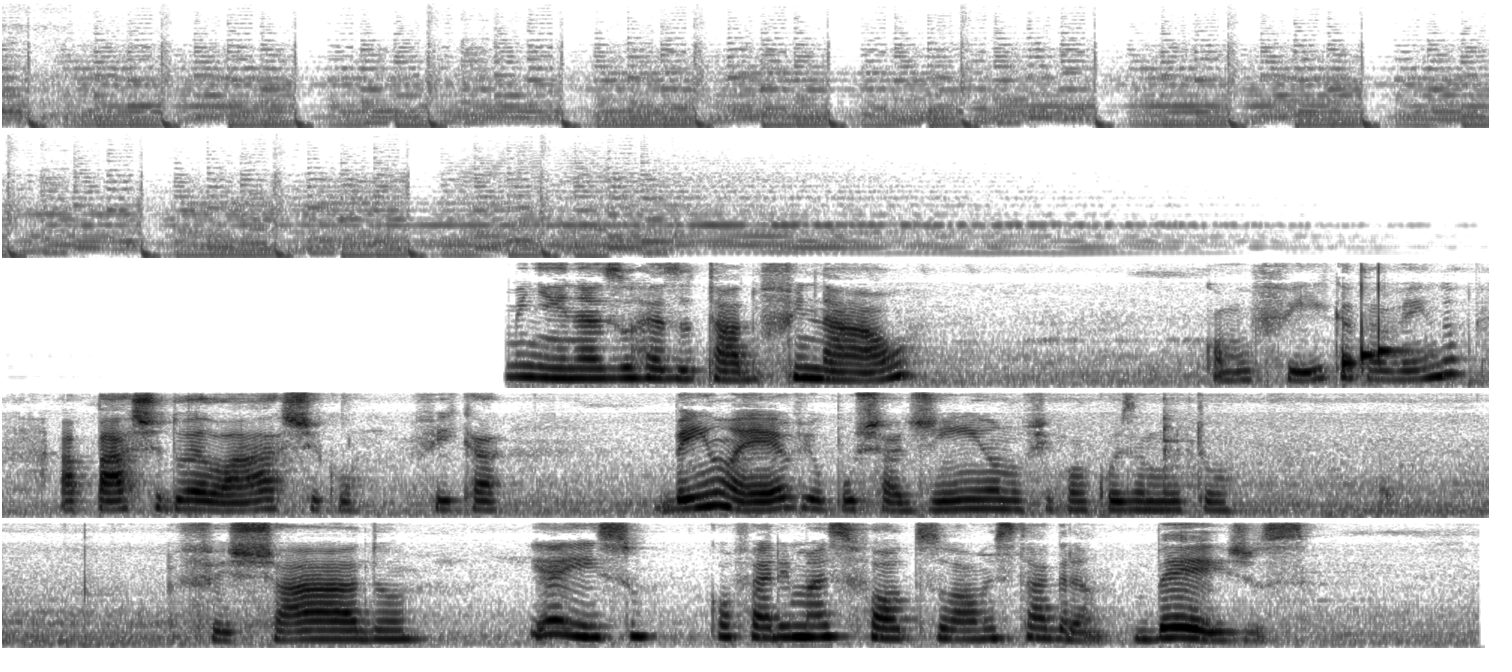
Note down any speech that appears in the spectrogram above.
Meninas, o resultado final, como fica, tá vendo? A parte do elástico fica bem leve, o puxadinho, não fica uma coisa muito fechado. E é isso. Confere mais fotos lá no Instagram. Beijos!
